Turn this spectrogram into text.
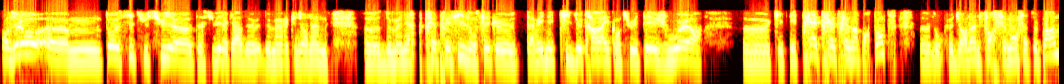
Angelo, euh, toi aussi, tu suis, euh, as suivi la carrière de, de Michael Jordan de manière très précise. On sait que tu avais une équipe de travail quand tu étais joueur euh, qui était très très très importante. Euh, donc Jordan, forcément, ça te parle.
